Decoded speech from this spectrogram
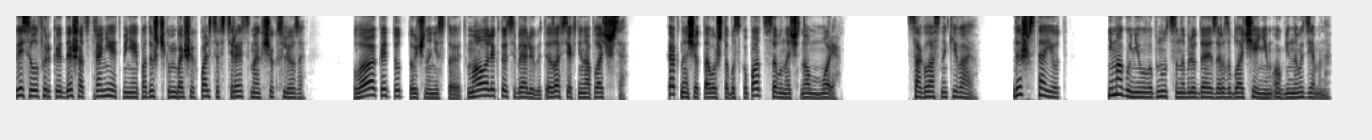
Весело фыркает Дэш, отстраняет меня и подушечками больших пальцев стирает с моих щек слезы. «Плакать тут точно не стоит. Мало ли кто тебя любит, и за всех не наплачешься. Как насчет того, чтобы скупаться в ночном море?» Согласно киваю. Дэш встает. Не могу не улыбнуться, наблюдая за разоблачением огненного демона.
